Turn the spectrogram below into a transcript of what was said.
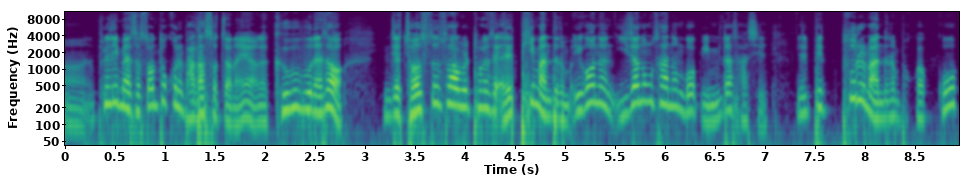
어, 풀리면서 썬 토큰을 받았었잖아요. 그 부분에서 이제 저스트 수합을 통해서 LP 만드는 법, 이거는 이자 농사하는 법입니다, 사실. LP 풀을 만드는 법 같고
